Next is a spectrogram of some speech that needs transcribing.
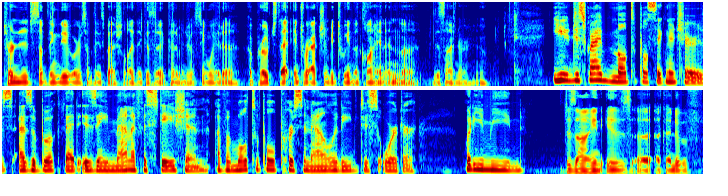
turn it into something new or something special, I think is a kind of interesting way to approach that interaction between the client and the designer. You, know. you describe multiple signatures as a book that is a manifestation of a multiple personality disorder. What do you mean? Design is a, a kind of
